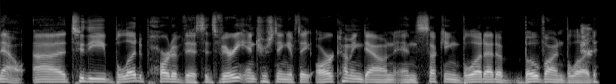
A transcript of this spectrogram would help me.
Now, uh, to the blood part of this, it's very interesting if they are coming down and sucking blood out of bovine blood,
